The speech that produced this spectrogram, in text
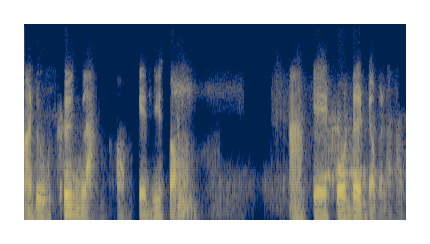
มาดูครึ่งหลังของเกมที่สองโอเคโค้ชเดินกลับมาแล้วครับ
